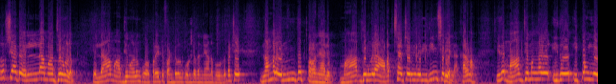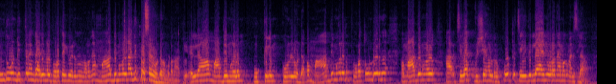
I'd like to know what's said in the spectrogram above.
തീർച്ചയായിട്ടും എല്ലാ മാധ്യമങ്ങളും എല്ലാ മാധ്യമങ്ങളും കോർപ്പറേറ്റ് ഫണ്ടുകൾ കൊണ്ട് തന്നെയാണ് പോകുന്നത്. പക്ഷേ നമ്മൾ എന്ത് പറഞ്ഞാലും മാധ്യമങ്ങളെ അടച്ചാക്ഷേപിക്കുന്ന രീതിയും ശരിയല്ല. കാരണം ഇത് മാധ്യമങ്ങൾ ഇത് ഇപ്പം ഇത് എന്തുകൊണ്ട് ഇത്തരം കാര്യങ്ങൾ പുറത്തേക്ക് വരുന്നു എന്ന് പറഞ്ഞാൽ മാധ്യമങ്ങളുടെ അതിപ്രസരമുണ്ട് നമ്മുടെ നാട്ടിൽ. എല്ലാ മാധ്യമങ്ങളും മുക്കിലും കൂണിലും ഉണ്ട്. അപ്പം മാധ്യമങ്ങൾ ഇത് പുറത്തു കൊണ്ടുവരുന്ന മാധ്യമങ്ങൾ ചില വിഷയങ്ങൾ റിപ്പോർട്ട് ചെയ്തില്ല എന്ന് പറഞ്ഞാൽ നമുക്ക് മനസ്സിലാവും.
